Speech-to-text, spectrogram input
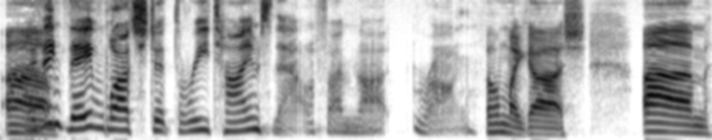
I think they've watched it three times now, if I'm not wrong. Oh my gosh. Um,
